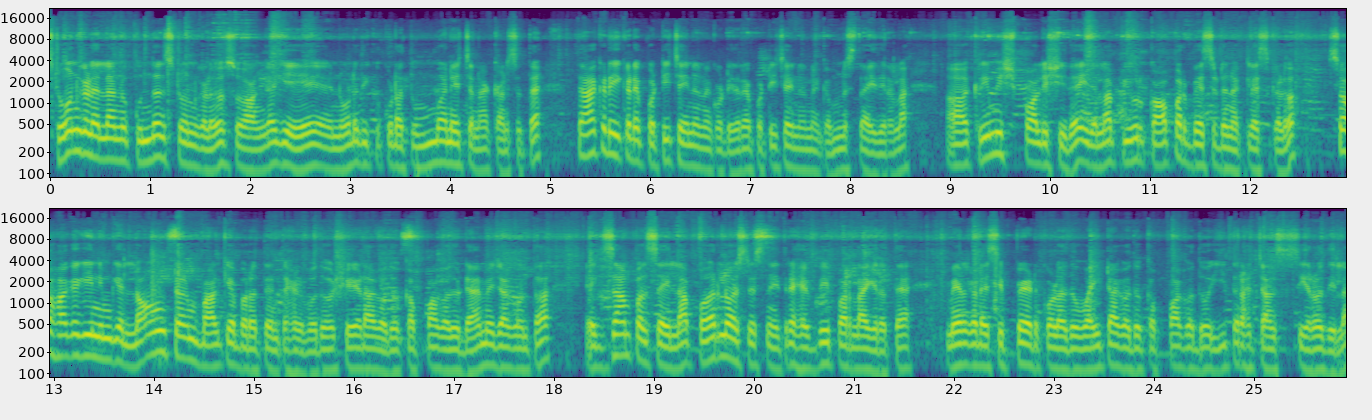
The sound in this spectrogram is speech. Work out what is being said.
ಸ್ಟೋನ್ಗಳೆಲ್ಲನೂ ಕುಂದನ್ ಸ್ಟೋನ್ಗಳು ಸೊ ಹಂಗಾಗಿ ನೋಡೋದಕ್ಕೂ ಕೂಡ ತುಂಬಾ ಚೆನ್ನಾಗಿ ಕಾಣಿಸುತ್ತೆ. ಆ ಕಡೆ ಈ ಕಡೆ ಪಟ್ಟಿ ಚೈನನ್ನು ಕೊಟ್ಟಿದ್ದಾರೆ. ಪಟ್ಟಿ ಚೈನನ್ನು ಗಮನಿಸ್ತಾ ಇದ್ದೀರಲ್ಲ. ಕ್ರೀಮಿಶ್ ಪಾಲಿಶ್ ಇದೆ. ಇದೆಲ್ಲ ಪ್ಯೂರ್ ಕಾಪರ್ ಬೇಸ್ಡ್ ನೆಕ್ಲೆಸ್ಗಳು ಸೊ ಹಾಗಾಗಿ ನಿಮಗೆ ಲಾಂಗ್ ಟರ್ಮ್ ಬಾಳಿಕೆ ಬರುತ್ತೆ ಅಂತ ಹೇಳ್ಬೋದು. ಶೇಡ್ ಆಗೋದು ಕಪ್ಪಾಗೋದು ಡ್ಯಾಮೇಜ್ ಆಗುವಂಥ ಎಕ್ಸಾಂಪಲ್ಸೇ ಇಲ್ಲ. ಪರ್ಲು ಅಷ್ಟೇ ಸ್ನೇಹಿತರೆ ಹೆವಿ ಪರ್ಲ್ ಆಗಿರುತ್ತೆ. ಮೇಲ್ಗಡೆ ಸಿಪ್ಪೆ ಹಿಡ್ಕೊಳ್ಳೋದು ವೈಟ್ ಆಗೋದು ಕಪ್ಪಾಗೋದು ಈ ತರಹ ಚಾನ್ಸಸ್ ಇರೋದಿಲ್ಲ.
